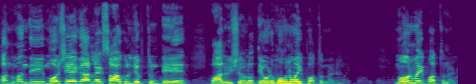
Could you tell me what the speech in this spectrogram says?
కొంతమంది మోసే గారులకు సాకులు చెప్తుంటే వాళ్ళ విషయంలో దేవుడు మౌనం అయిపోతున్నాడు మౌనం అయిపోతున్నాడు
